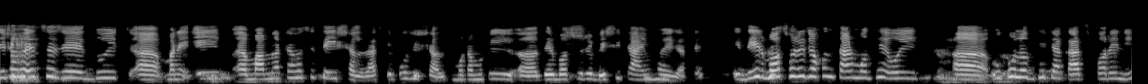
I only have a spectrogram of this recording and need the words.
যেটা হয়েছে যে দুই মানে এই মামলাটা হচ্ছে তেইশ সালের আজকে পঁচিশ সাল মোটামুটি দেড় বছরের বেশি টাইম হয়ে গেছে। এই দেড় বছরে যখন তার মধ্যে ওই উপলব্ধিটা কাজ করেনি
